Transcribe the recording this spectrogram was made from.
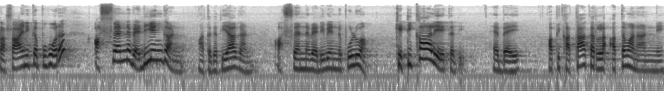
රසායනික පොහොර අස්වැන්න වැඩියෙන් ගන්න. මතක තියාගන්න. අස්වැන්න වැඩි වෙන්න පුළුවන්. කෙටි කාලයකදී. හැබැයි අපි කතා කරලා අතවනන්නේ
